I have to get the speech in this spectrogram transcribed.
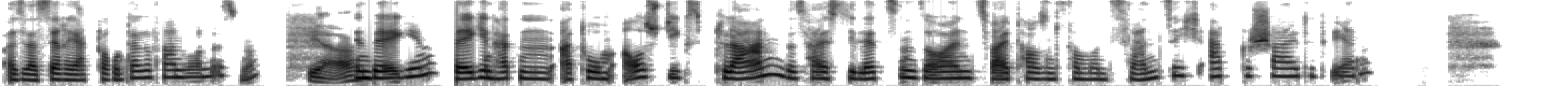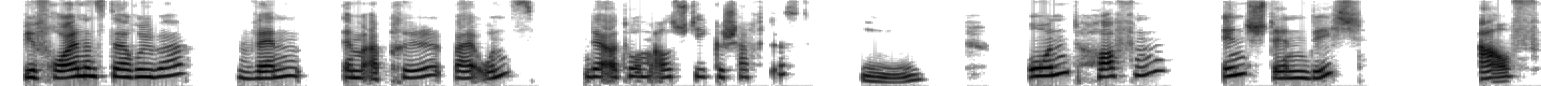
also dass der Reaktor runtergefahren worden ist, ne? Ja, In Belgien. Belgien hat einen Atomausstiegsplan, das heißt, die letzten sollen 2025 abgeschaltet werden. Wir freuen uns darüber, wenn im April bei uns der Atomausstieg geschafft ist mhm. und hoffen inständig auf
